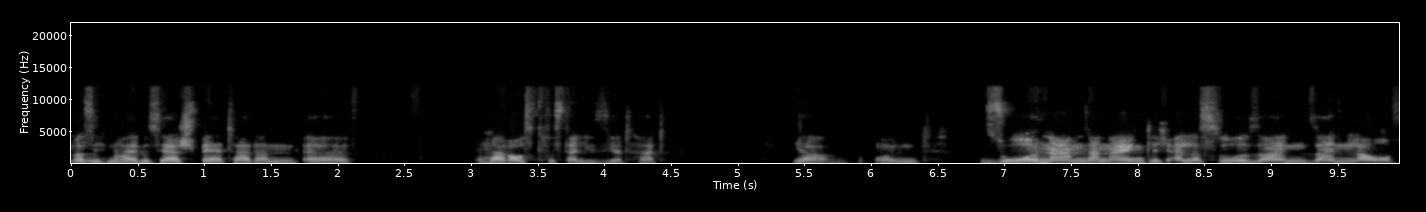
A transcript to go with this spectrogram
was sich ein halbes Jahr später dann äh, herauskristallisiert hat. Ja, und so nahm dann eigentlich alles so seinen, seinen Lauf.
